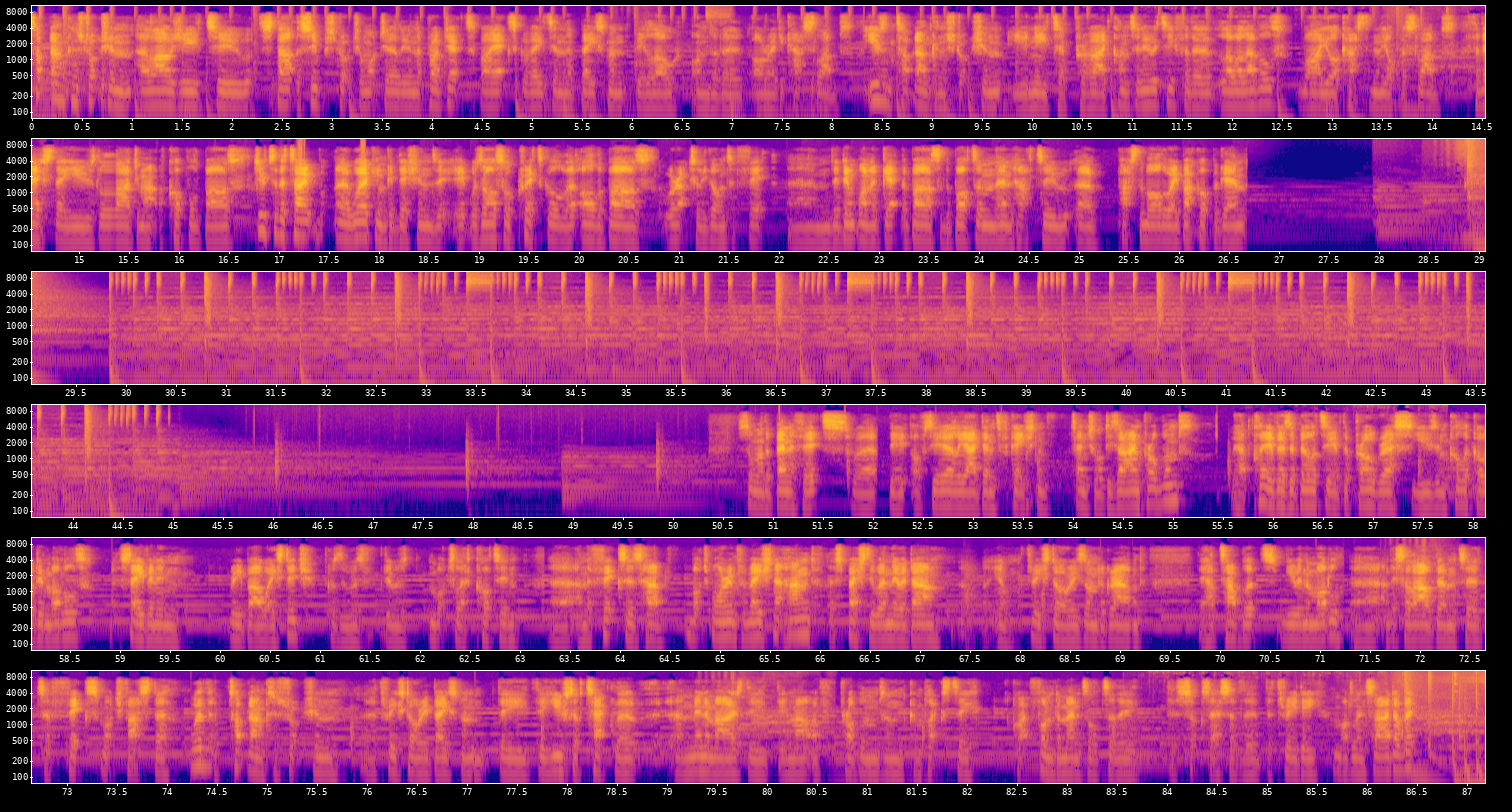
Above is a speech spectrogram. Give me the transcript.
Top-down construction allows you to start the superstructure much earlier in the project by excavating the basement below under the already cast slabs. Using top-down construction you need to provide continuity for the lower levels while you're casting the upper slabs. For this they used a large amount of coupled bars. Due to the tight uh, working conditions it, it, was also critical that all the bars were actually going to fit. Um, they didn't want to get the bars to the bottom then have to uh, pass them all the way back up again Some of the benefits were the obviously early identification of potential design problems. We had clear visibility of the progress using colour coded models, saving in rebar wastage because there was there was much less cutting, uh, and the fixers had much more information at hand, especially when they were down, you know, three stories underground. They had tablets viewing the model, uh, and this allowed them to, to fix much faster. With top-down construction, uh, three-story basement, the, the use of Tekla uh, minimised the, the amount of problems and complexity, quite fundamental to the, the success of the, the 3D modelling side of it.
